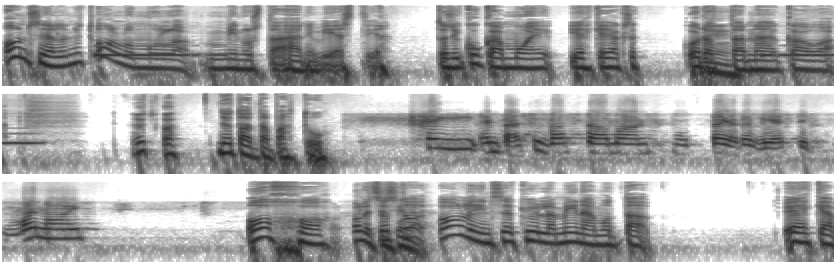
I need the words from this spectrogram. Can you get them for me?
on siellä nyt ollut mulla minusta ääniviestiä. Tosi kukaan muu ei ehkä jaksa odottaa niin. näin kauan. Nyt, oh. Jotain tapahtuu. Hei, en päässyt vastaamaan, mutta jätä viesti. Moi moi. Oho. Olit se no, sinä? olin se kyllä minä, mutta ehkä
